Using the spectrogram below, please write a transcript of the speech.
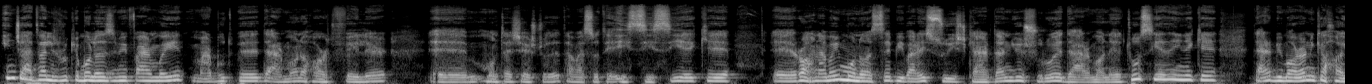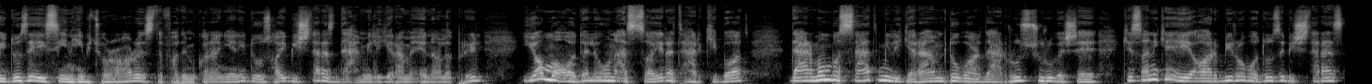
این جدولی رو که ملاحظه میفرمایید مربوط به درمان heart failure منتشر شده توسط ACC که راهنمای مناسبی برای سویش کردن یا شروع درمانه. توصیه اینه که در بیمارانی که high dose ACE inhibitor ها رو استفاده می‌کنن یعنی دوزهای بیشتر از 10 میلی گرم انالاپریل یا معادل اون از سایر ترکیبات درمان با 100 میلی گرم دو بار در روز شروع بشه. کسانی که ARB رو با دوز بیشتر از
